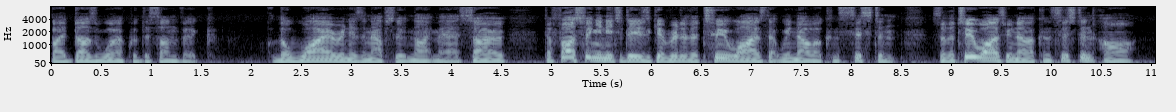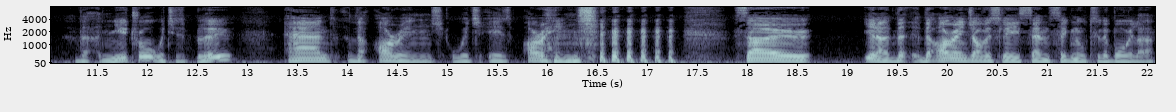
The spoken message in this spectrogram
but it does work with the Sunvic. The wiring is an absolute nightmare. So the first thing you need to do is get rid of the two wires that we know are consistent. So the two wires we know are consistent are the neutral, which is blue, and the orange, which is orange. so, you know, the, the orange obviously sends signal to the boiler.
